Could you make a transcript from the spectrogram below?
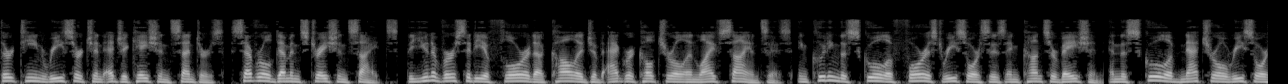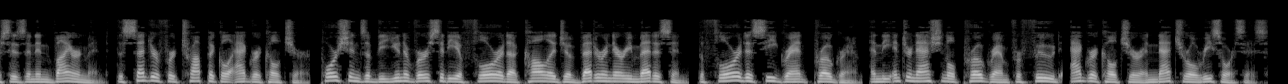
13 research and education centers, several demonstration sites, the University of Florida College of Agricultural and Life Sciences including the School of Forest Resources and Conservation and the School of Natural Resources and Environment, the Center for Tropical Agriculture, portions of the University of Florida College of Veterinary Medicine, the Florida Sea Grant Program, and the International Program for Food, Agriculture and Natural Resources.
